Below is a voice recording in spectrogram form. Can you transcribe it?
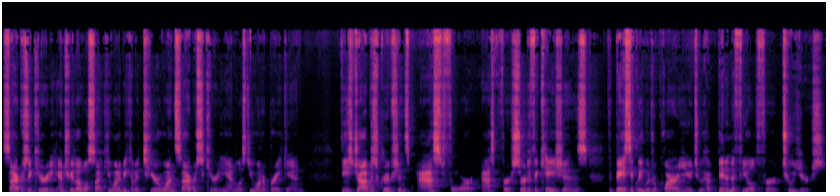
Cybersecurity, entry level site, you want to become a tier one cybersecurity analyst, you want to break in. These job descriptions asked for ask for certifications that basically would require you to have been in the field for two years.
